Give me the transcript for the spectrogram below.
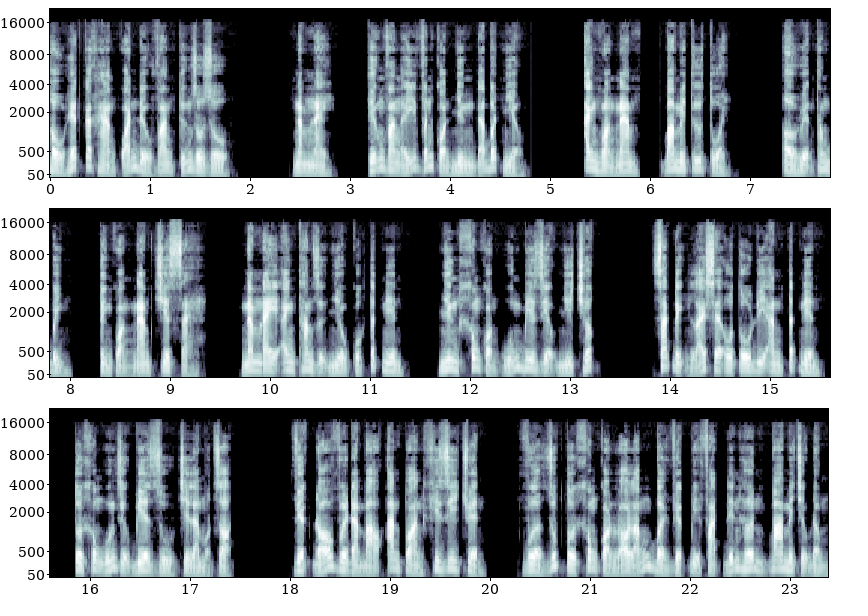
Hầu hết các hàng quán đều vang tiếng rô rô. Năm nay, tiếng vang ấy vẫn còn nhưng đã bớt nhiều. Anh Hoàng Nam, 34 tuổi, ở huyện Thăng Bình, tỉnh Quảng Nam chia sẻ, năm nay anh tham dự nhiều cuộc tất niên, nhưng không còn uống bia rượu như trước. Xác định lái xe ô tô đi ăn tất niên, tôi không uống rượu bia dù chỉ là một giọt. Việc đó vừa đảm bảo an toàn khi di chuyển, vừa giúp tôi không còn lo lắng bởi việc bị phạt đến hơn 30 triệu đồng.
